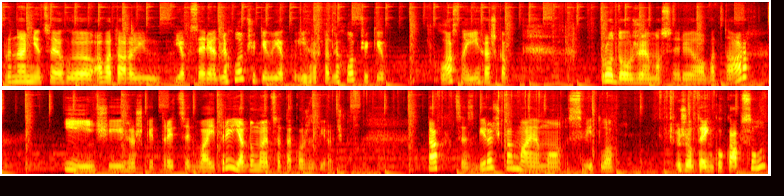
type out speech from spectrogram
Принаймні, це е, аватар як серія для хлопчиків, як іграшка для хлопчиків. Класна іграшка. Продовжуємо серію Аватар. І інші іграшки 32,3. Я думаю, це також збірочка. Так, це збірочка. Маємо світло жовтеньку капсулу.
